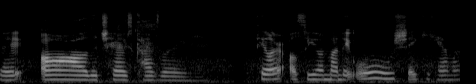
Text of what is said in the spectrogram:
Wait, oh, the chair's covering it. Taylor, I'll see you on Monday. Oh, shaky camera.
